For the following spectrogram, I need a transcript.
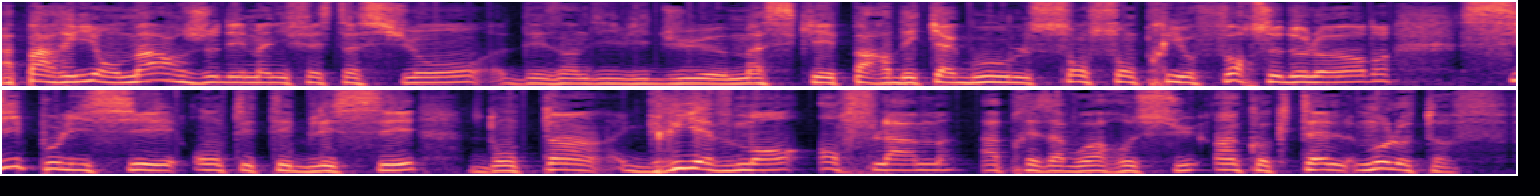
À Paris, en marge des manifestations, des individus masqués par des cagoules s'en sont pris aux forces de l'ordre. Six policiers ont été blessés, dont un grièvement en flammes après avoir reçu un cocktail Molotov.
